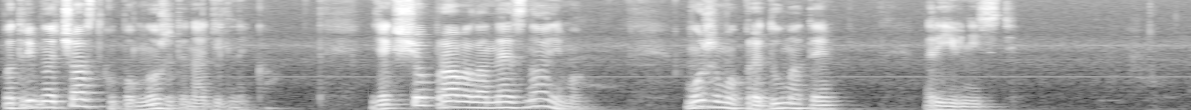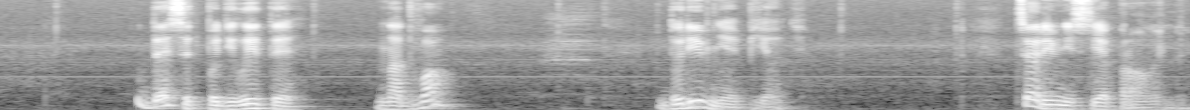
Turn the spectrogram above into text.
Потрібно частку помножити на дільника. Якщо правила не знаємо, можемо придумати рівність. 10 поділити на 2 дорівнює 5. Ця рівність є правильною.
